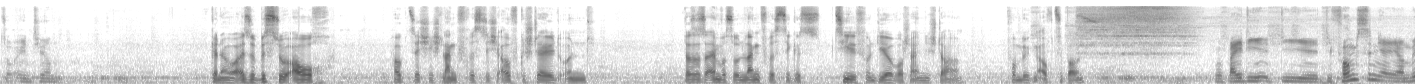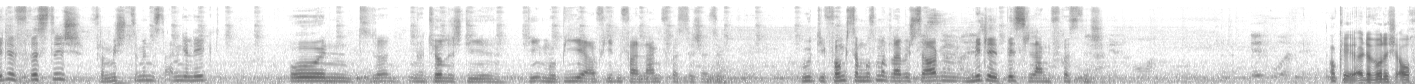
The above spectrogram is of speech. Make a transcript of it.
zu orientieren. Genau, also bist du auch hauptsächlich langfristig aufgestellt und das ist einfach so ein langfristiges Ziel von dir wahrscheinlich da Vermögen aufzubauen. Wobei die, die, die Fonds sind ja eher mittelfristig, für mich zumindest angelegt. Und natürlich die, die Immobilie auf jeden Fall langfristig. Also gut, die Fonds, da muss man glaube ich sagen, mittel- bis langfristig. Okay, also würde ich auch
